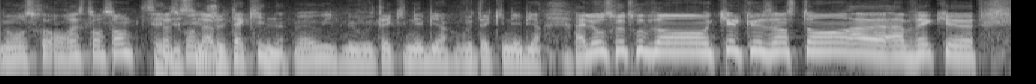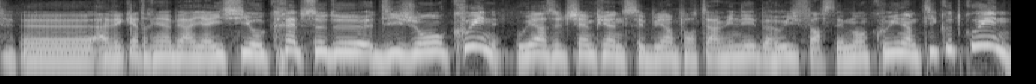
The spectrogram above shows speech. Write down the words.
Nous, on, se re- on reste ensemble. C'est- a- je taquine. Mais oui, mais vous taquinez bien, vous taquinez bien. Allez, on se retrouve dans quelques instants euh, avec euh, euh, avec Adrien Beria ici au Krebs de Dijon. Queen, We Are the Champions. C'est bien pour terminer. Bah oui, forcément Queen. Un petit coup de Queen.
